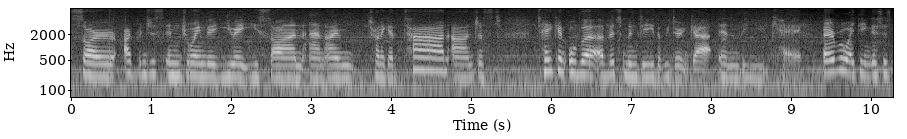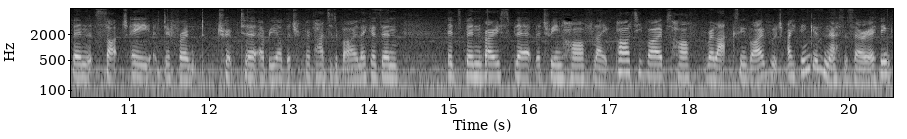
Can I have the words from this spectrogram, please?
So I've been just enjoying the UAE sun and I'm trying to get a tan and just taking all the uh, vitamin D that we don't get in the UK. Overall, I think this has been such a different trip to every other trip I've had to Dubai. Like as in, it's been very split between half like party vibes, half relaxing vibes, which I think is necessary. I think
